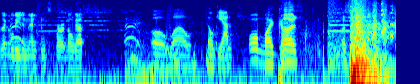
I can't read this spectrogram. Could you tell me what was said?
Is that a Legion entrance for Nogat. Oh wow. Nogat. Oh my god.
